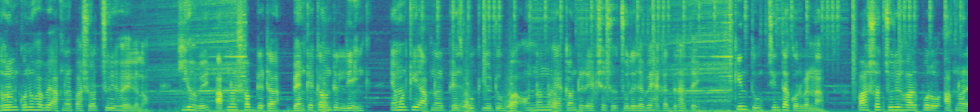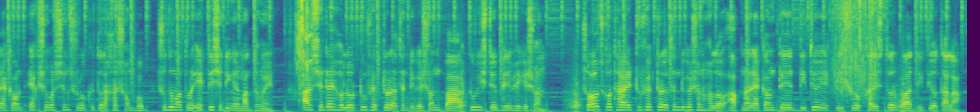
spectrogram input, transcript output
ধরুন কোনোভাবে আপনার পাসওয়ার্ড চুরি হয়ে গেল। কি হবে? আপনার সব ডেটা ব্যাংক অ্যাকাউন্টের লিংক এমনকি আপনার ফেসবুক ইউটিউব বা অন্যান্য অ্যাকাউন্টের অ্যাক্সেসও চলে যাবে হ্যাকারদের হাতে। কিন্তু চিন্তা করবেন না। পাসওয়ার্ড চুরি হওয়ার পরও আপনার অ্যাকাউন্ট একশো পার্সেন্ট সুরক্ষিত রাখা সম্ভব শুধুমাত্র একটি সেটিংয়ের মাধ্যমে। আর সেটাই হলো টু ফ্যাক্টর অথেন্টিকেশন বা টু স্টেপ ভেরিফিকেশন সহজ কথায় টু ফ্যাক্টর অথেন্টিকেশন হলো আপনার অ্যাকাউন্টে দ্বিতীয় একটি সুরক্ষার স্তর বা দ্বিতীয় তালা।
